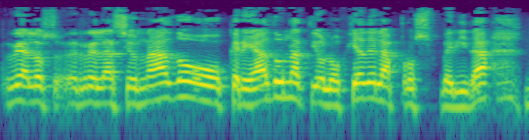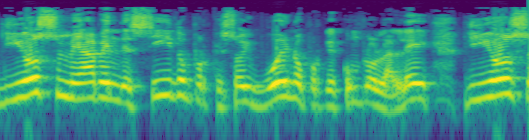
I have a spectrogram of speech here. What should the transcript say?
relacionado o creado una teología de la prosperidad. Dios me ha bendecido porque soy bueno, porque cumplo la ley. Dios,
